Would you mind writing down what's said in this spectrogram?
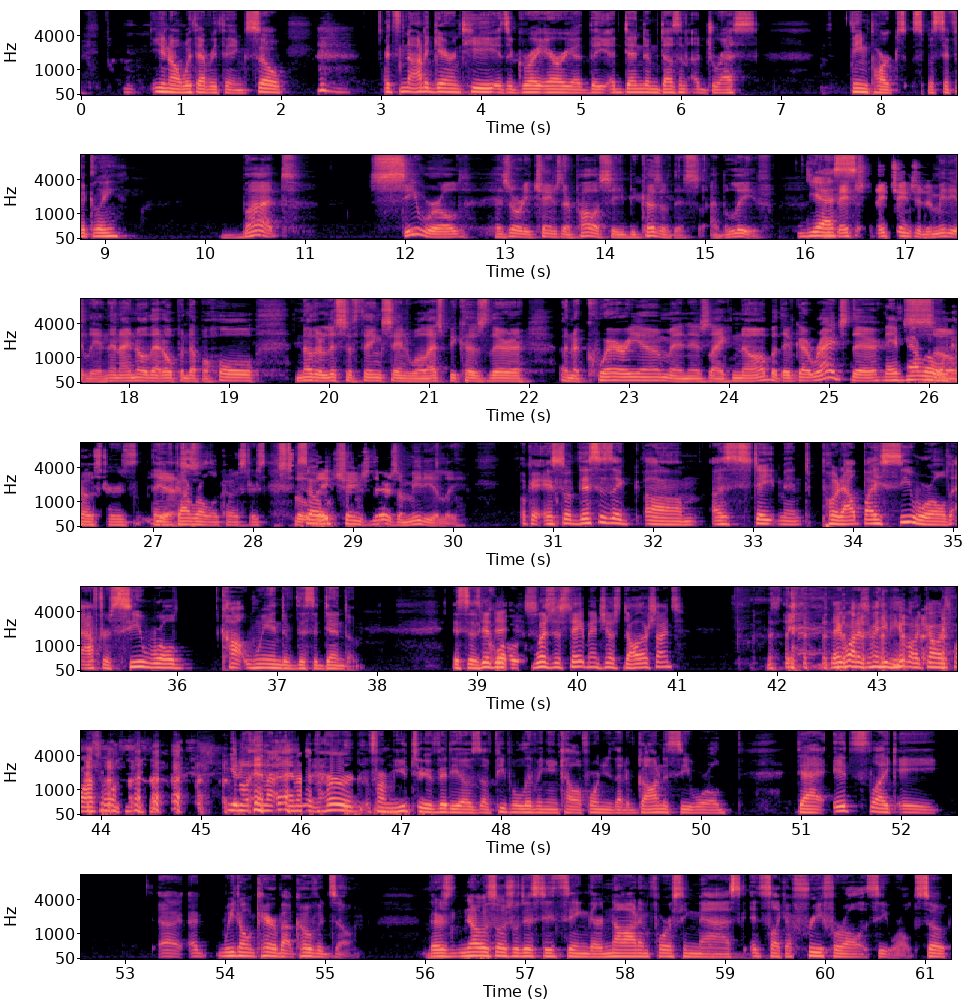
you know with everything so it's not a guarantee it's a gray area the addendum doesn't address theme parks specifically But SeaWorld has already changed their policy because of this, I believe. Like, yes they, they changed it immediately. And then I know that opened up a whole another list of things saying, well, that's because they're an aquarium. And it's like, no, but they've got rides there. they've got roller coasters they've got roller coasters So, So- they changed theirs immediately. Okay, and so this is a um a statement put out by SeaWorld after SeaWorld caught wind of this addendum. It says Did it, was the statement just dollar signs? They want as many people to come as possible. you know, and I, and I've heard from YouTube videos of people living in California that have gone to SeaWorld that it's like a, a, a we don't care about COVID zone. There's no social distancing. They're not enforcing masks. It's like a free for all at SeaWorld. So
